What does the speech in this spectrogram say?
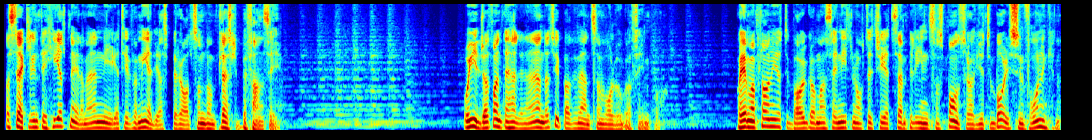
var säkert inte helt nöjda med den negativa mediaspiral som de plötsligt befann sig i. Och idrott var inte heller den enda typ av event som Volvo gav sig in på. På hemmaplan i Göteborg gav man sig 1983 till exempel in som sponsor av Göteborgssymfonikerna.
